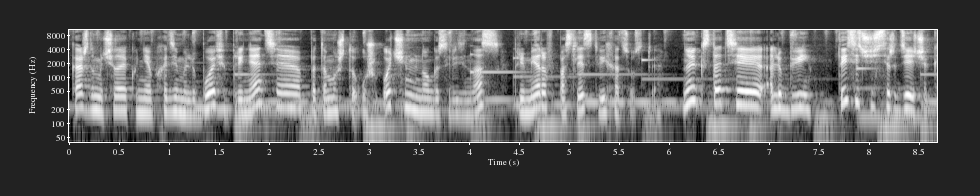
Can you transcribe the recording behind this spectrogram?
Каждому человеку необходима любовь и принятие, потому что уж очень много среди нас примеров последствий их отсутствия. Ну и, кстати, о любви. Тысячи сердечек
